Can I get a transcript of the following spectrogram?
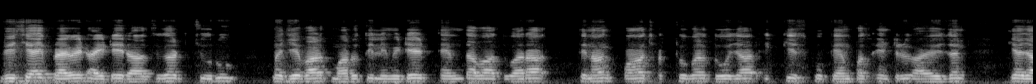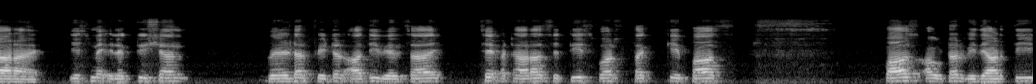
VCI private ITI Rajgarh Churu में जय भारत मारुति लिमिटेड अहमदाबाद द्वारा दिनांक 5 अक्टूबर 2021 को कैंपस इंटरव्यू आयोजन किया जा रहा है। जिसमें इलेक्ट्रीशियन वेल्डर, फिटर आदि व्यवसाय से 18 से 30 वर्ष तक के पास पास आउटर विद्यार्थी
